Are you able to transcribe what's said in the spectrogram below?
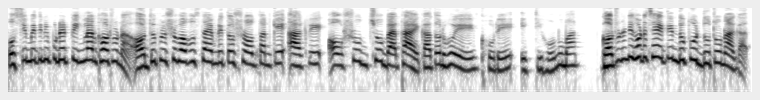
পশ্চিম মেদিনীপুরের পিংলার ঘটনা, অর্ধপ্রসব অবস্থায় মৃত সন্তানকে আঁকড়ে অসহ্য ব্যথায় কাতর হয়ে ঘোরে একটি হনুমান। ঘটনাটি ঘটেছে এদিন দুপুর দুটো নাগাদ।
